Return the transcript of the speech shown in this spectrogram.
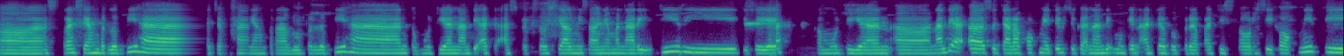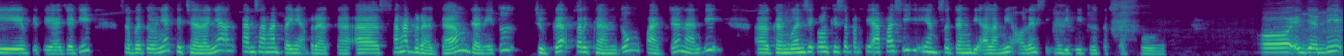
uh, stres yang berlebihan, kecemasan yang terlalu berlebihan, kemudian nanti ada aspek sosial misalnya menarik diri gitu ya. Kemudian uh, nanti uh, secara kognitif juga nanti mungkin ada beberapa distorsi kognitif gitu ya. Jadi sebetulnya gejalanya akan sangat banyak beragam, uh, sangat beragam dan itu juga tergantung pada nanti uh, gangguan psikologi seperti apa sih yang sedang dialami oleh si individu tersebut. Oh, eh, jadi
